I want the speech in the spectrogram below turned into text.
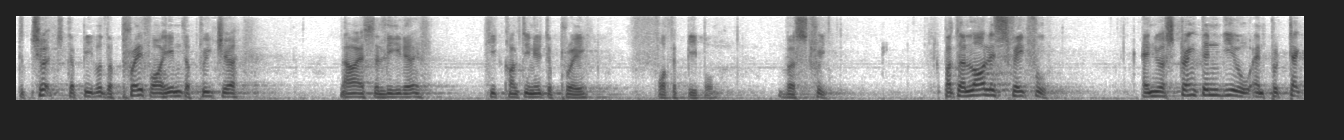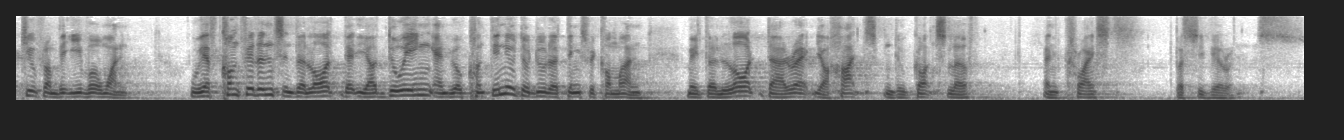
the church, the people, to pray for him, the preacher. Now, as a leader, he continued to pray for the people. Verse 3. But the Lord is faithful, and will strengthen you and protect you from the evil one. We have confidence in the Lord that you are doing and will continue to do the things we command. May the Lord direct your hearts into God's love and Christ's perseverance.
